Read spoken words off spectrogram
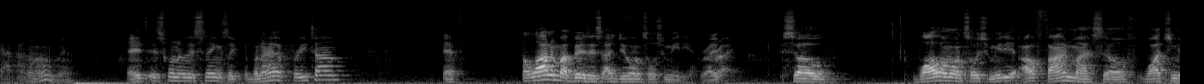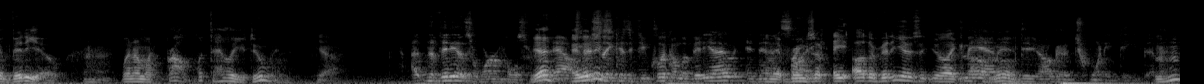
I don't know, man. It's, it's one of those things. Like when I have free time, if a lot of my business I do on social media, right? Right. So while I'm on social media, I'll find myself watching a video Mm-hmm. when I'm like, bro, what the hell are you doing? Yeah. Uh, the videos are wormholes for Yeah, me now, especially because if you click on the video and then And it's it brings like, up eight other videos that you're like, man, oh man, dude, I'll go twenty deep in hmm.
